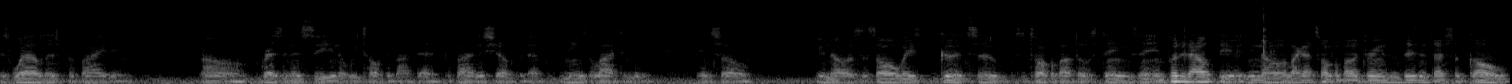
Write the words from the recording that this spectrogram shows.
as well as providing um, residency. You know, we talked about that, providing shelter. That means a lot to me. And so, you know, it's, it's always good to, to talk about those things and, and put it out there. You know, like I talk about dreams and visions, that's a goal.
